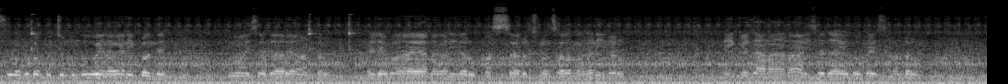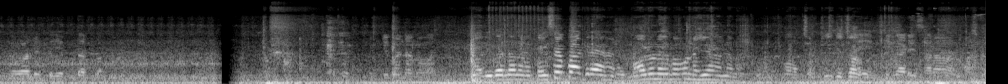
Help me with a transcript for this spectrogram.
చూడకుండా కొంచెం పోయినా కానీ ఇబ్బంది. నువ్వు ఐసారి అని అంటారు. అన్నా కానీ వినరు మస్తు సార్ వచ్చిన సార్ అన్నా కానీ వినరు నీకే జానా అయినా ఐసా జాయతో పైసలు అంటారు వాళ్ళు ఎట్లా చెప్తారు అట్లా ఇంటి బండి అన్నవా అది కూడా నా పైసా పాక్ రా అన్నాడు మాలు నై బాబు నయ్యా అన్నాను అచ్చా ఠీక్ చాలు ఇంటి గాడి సారా ఫస్ట్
